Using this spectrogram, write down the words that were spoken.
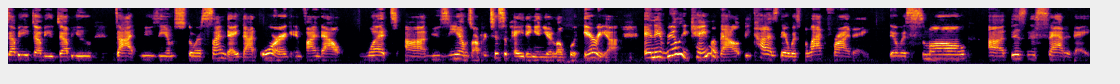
www.museumstoresunday.org and find out what uh, museums are participating in your local area. And it really came about because there was Black Friday, there was Small uh, Business Saturday.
